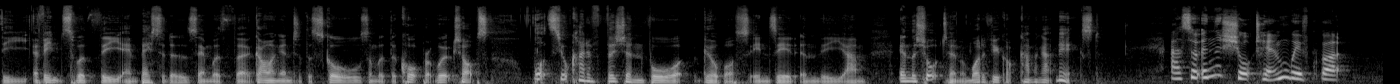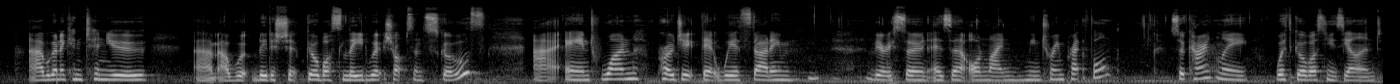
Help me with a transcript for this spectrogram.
the events with the ambassadors and with the going into the schools and with the corporate workshops. What's your kind of vision for Girlboss NZ in the um, in the short term, and what have you got coming up next? Uh, so in the short term, we've got uh, we're going to continue um, our leadership Girlboss lead workshops in schools, uh, and one project that we're starting very soon is an online mentoring platform. So currently with Girlboss New Zealand,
